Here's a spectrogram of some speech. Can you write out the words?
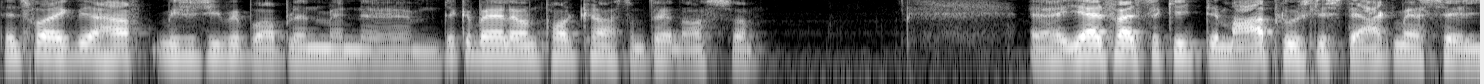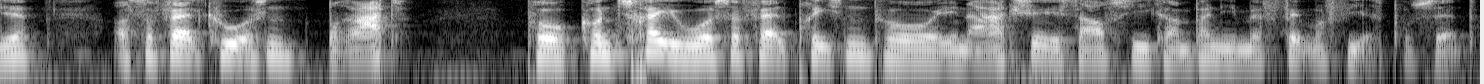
Den tror jeg ikke, vi har haft, Mississippi-boblen, men øh, det kan være, at jeg laver en podcast om den også, så Øh, I hvert fald så gik det meget pludselig stærkt med at sælge, og så faldt kursen bræt. På kun tre uger så faldt prisen på en aktie i South Sea Company med 85 procent.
